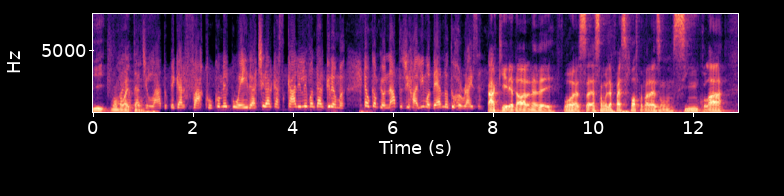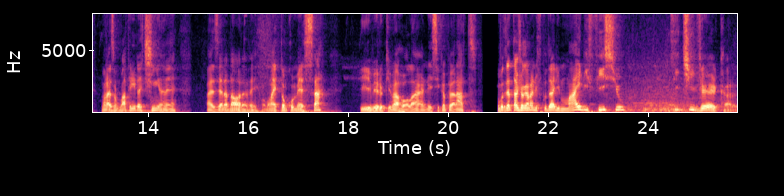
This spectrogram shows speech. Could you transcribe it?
E vamos Vai lá então. de lado, pegar vácuo, comer poeira, atirar cascalho e levantar grama. É o campeonato de rally moderno do Horizon. Ah, aquele é da hora, né, velho? Pô, essa, essa mulher faz falta no Horizon 5 lá. No Horizon 4 ainda tinha, né? Mas era da hora, velho. Vamos lá então começar e ver o que vai rolar nesse campeonato. Eu vou tentar jogar na dificuldade mais difícil que tiver, cara.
